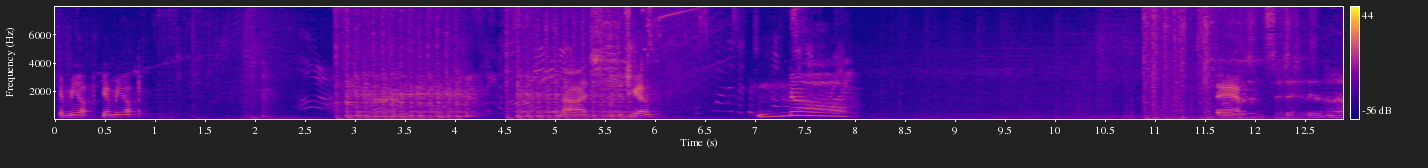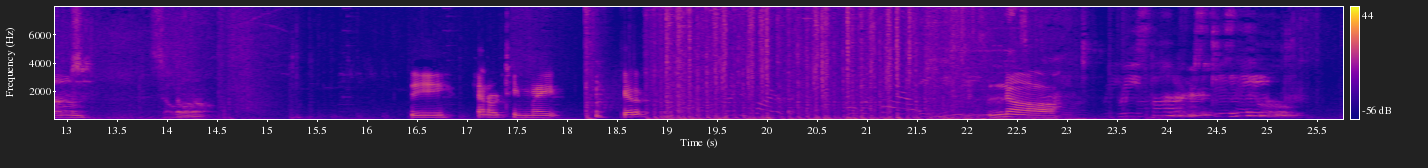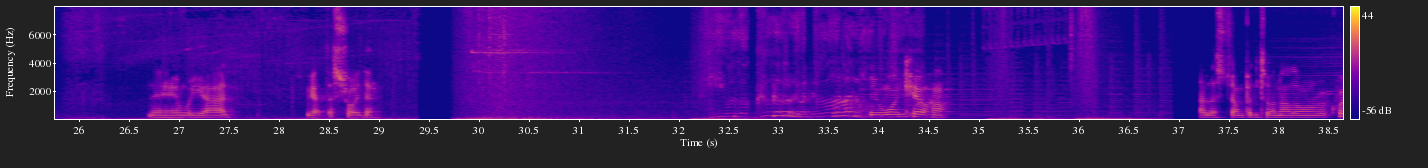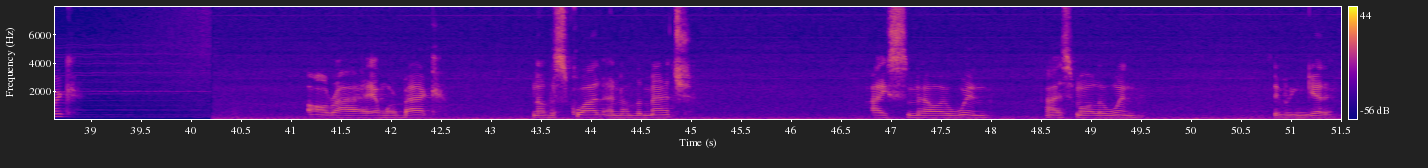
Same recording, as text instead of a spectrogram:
Get me up. Get me up. Nice. Did you get him? This one is a No. Damn. Sisters Sisters in in arms. arms. So So long. long. The can our teammate get it? No. Respawners disabled. Man, we got we got destroyed there. You look good with blood Only one kill, huh? Let's jump into another one real quick. Alright, and we're back. Another squad, another match. I smell a win. I smell a win. See if we can get it.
